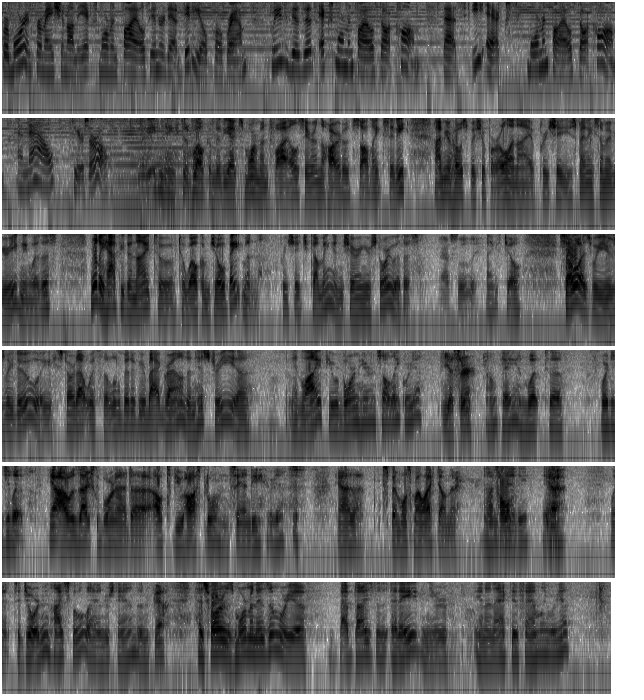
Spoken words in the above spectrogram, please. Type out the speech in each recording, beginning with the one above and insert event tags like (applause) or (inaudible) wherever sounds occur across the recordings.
For more information on the Ex Mormon Files internet video program, please visit exmormonfiles.com. That's exmormonfiles.com. And now, here's Earl. Good evening (laughs) and welcome to the Ex Mormon Files here in the heart of Salt Lake City. I'm your host, Bishop Earl, and I appreciate you spending some of your evening with us. Really happy tonight to, to welcome Joe Bateman. Appreciate you coming and sharing your story with us. Absolutely. Thanks, Joe. So, as we usually do, we start out with a little bit of your background and history uh, in life. You were born here in Salt Lake, were you? Yes, sir. Okay, and what? Uh, where did you live? Yeah, I was actually born at uh, Alta View Hospital in Sandy. Were you? (laughs) Yeah, I spent most of my life down there. That's home. Sandy. Yeah. Went to Jordan High School, I understand, and Yeah. As far as Mormonism, were you baptized at at eight, and you're in an active family? Were you?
